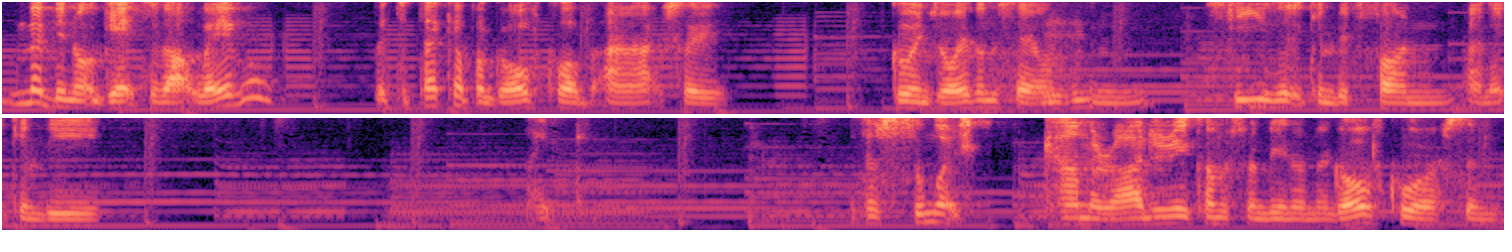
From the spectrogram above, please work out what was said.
maybe not get to that level, but to pick up a golf club and actually go enjoy themselves mm-hmm. and see that it can be fun and it can be like there's so much camaraderie comes from being on a golf course and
